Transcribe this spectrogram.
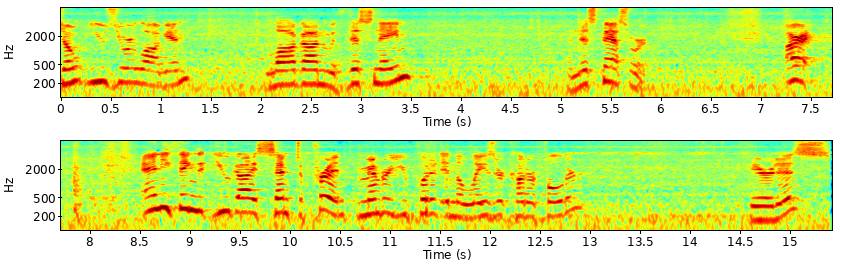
don't use your login. Log on with this name and this password. All right. Anything that you guys sent to print, remember you put it in the laser cutter folder. Here it is.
